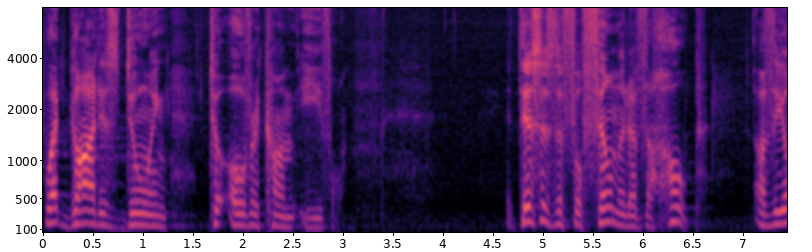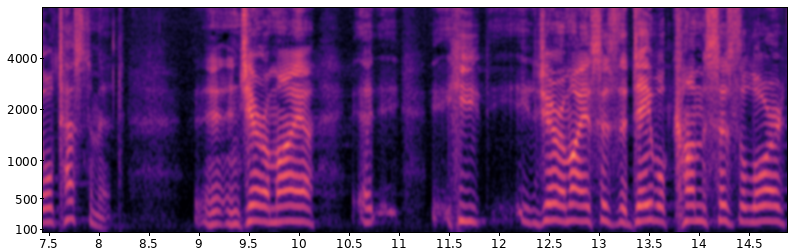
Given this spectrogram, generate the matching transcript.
what God is doing to overcome evil. This is the fulfillment of the hope of the Old Testament. In, Jeremiah, uh, he, Jeremiah says, The day will come, says the Lord,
